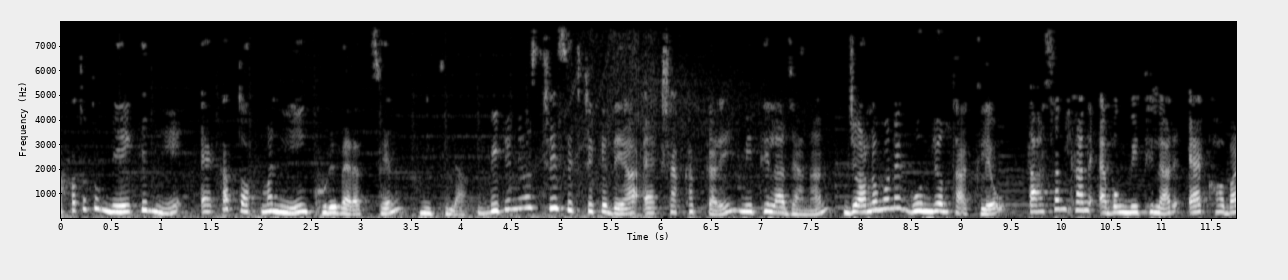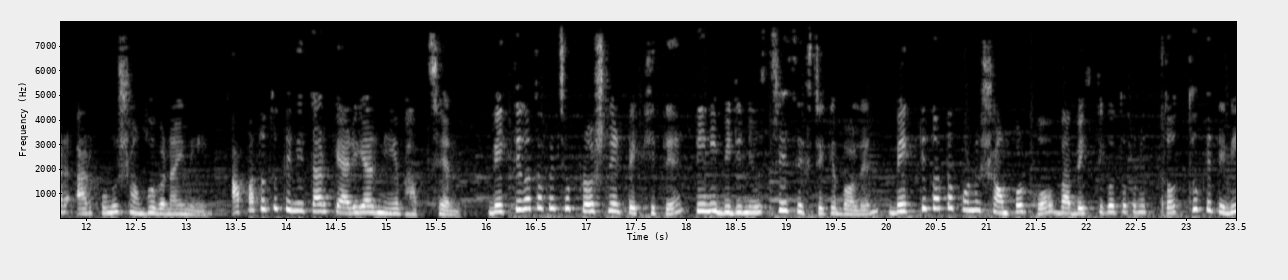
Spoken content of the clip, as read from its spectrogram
আপাতত মেয়েকে নিয়ে একা তকমা নিয়েই ঘুরে বেড়াচ্ছেন মিথিলা। বিডি নিউজ থ্রি সিক্সটিকে দেয়া এক সাক্ষাৎকারে মিথিলা জানান, জনমনে গুঞ্জন থাকলেও তাহসান খান এবং মিথিলার এক হবার আর কোনো সম্ভাবনাই নেই। আপাতত তিনি তার ক্যারিয়ার নিয়ে ভাবছেন। ব্যক্তিগত কিছু প্রশ্নের প্রেক্ষিতে তিনি বিডি নিউজ থ্রি সিক্সটিকে বলেন, ব্যক্তিগত কোনো সম্পর্ক বা ব্যক্তিগত কোনো তথ্যকে তিনি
